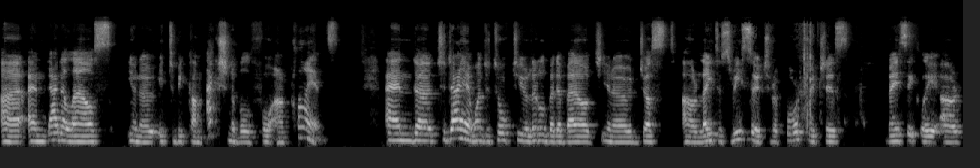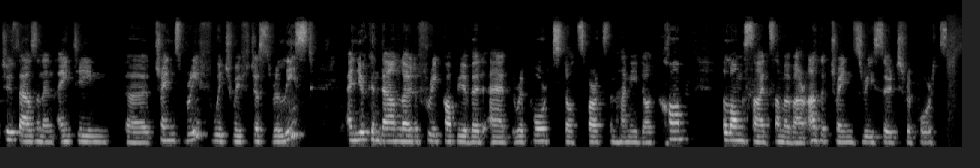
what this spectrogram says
Uh, and that allows you know it to become actionable for our clients. And uh, today i want to talk to you a little bit about you know just our latest research report which is basically our 2018 uh, trends brief which we've just released. And you can download a free copy of it at reports.sparksandhoney.com alongside some of our other trends research reports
